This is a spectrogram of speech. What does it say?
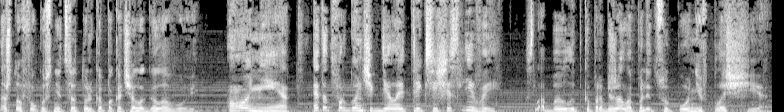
На что фокусница только покачала головой. «О нет, этот фургончик делает Трикси счастливой». Слабая улыбка пробежала по лицу пони в плаще.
